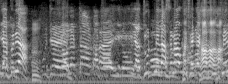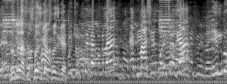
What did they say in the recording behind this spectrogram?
ইয়া করিয়া ওই যে ইয়া জুট মিল আছে না ওই সাইডে হ্যাঁ হ্যাঁ হ্যাঁ। জুট মিল আছে সুইচ গেট সুইচ গেট। ওই জুট মিলের বগলে এক মাসির পরিচয় দিয়া হিন্দু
